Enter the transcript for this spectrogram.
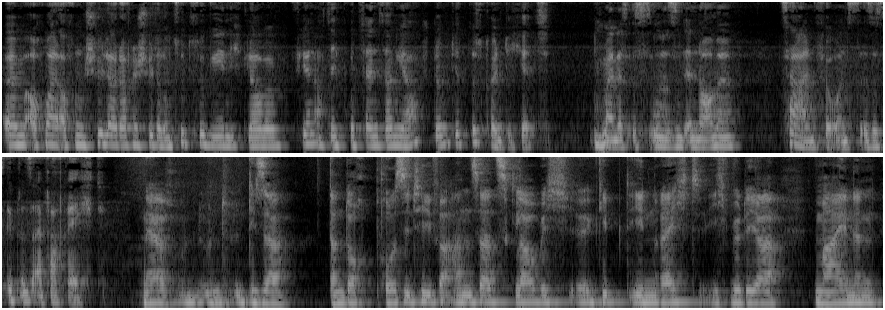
ähm, auch mal auf einen Schüler oder auf eine Schülerin zuzugehen. Ich glaube, 84 Prozent sagen, ja, stimmt, das könnte ich jetzt. Ich meine, das, ist, das sind enorme Zahlen für uns. Also es gibt uns einfach recht. Ja, und, und dieser dann doch positive Ansatz, glaube ich, äh, gibt Ihnen recht. Ich würde ja meinen,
